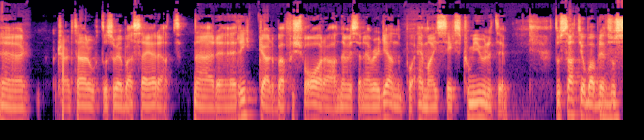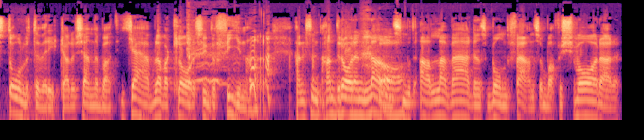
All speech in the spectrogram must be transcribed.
eh, karaktär Otto så vill jag bara säga det att när eh, Rickard började försvara Never Say Never Again på MI6 Community då satt jag och bara blev så stolt över Rickard och kände bara att jävla vad klarsynt och fin han är. Han, liksom, han drar en lans Ja. mot alla världens Bond-fans och bara försvarar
